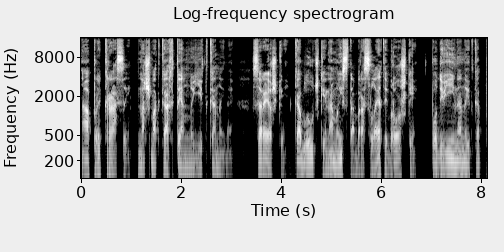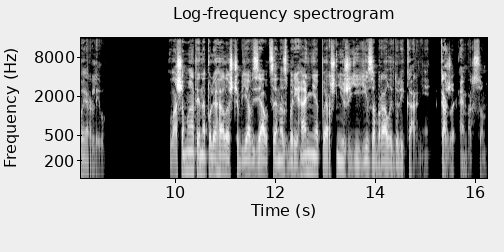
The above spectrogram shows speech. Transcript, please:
а прикраси на шматках темної тканини, сережки, каблучки, намиста, браслети, брошки, подвійна нитка перлів, Ваша мати наполягала, щоб я взяв це на зберігання, перш ніж її забрали до лікарні, каже Емерсон.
